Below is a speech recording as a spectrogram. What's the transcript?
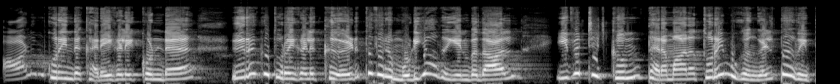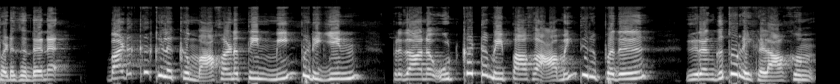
ஆழம் குறைந்த கரைகளை கொண்ட இறகு துறைகளுக்கு எடுத்து வர முடியாது என்பதால் இவற்றிற்கும் தரமான துறைமுகங்கள் தேவைப்படுகின்றன. வடக்கு கிழக்கு மாகாணத்தின் மீன்பிடியின் பிரதான உட்கட்டமைப்பாக அமைந்திருப்பது இறங்கு துறைகளாகும்.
